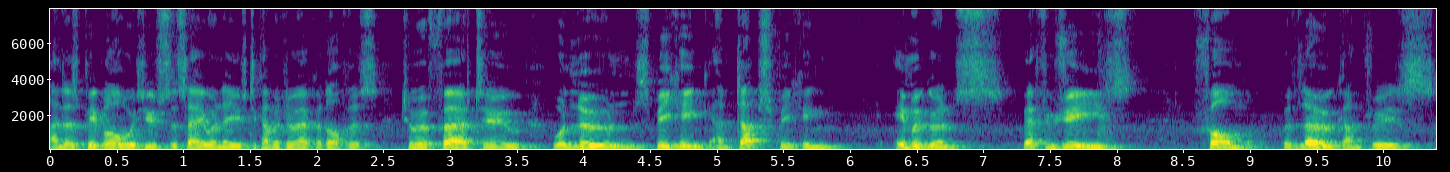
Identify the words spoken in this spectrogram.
and as people always used to say when they used to come into record office, to refer to Walloon speaking and Dutch speaking immigrants, refugees from the Low Countries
